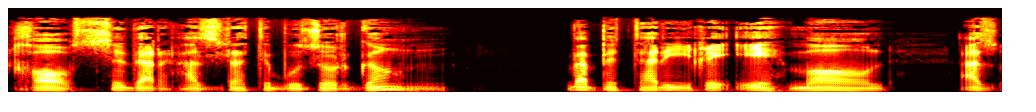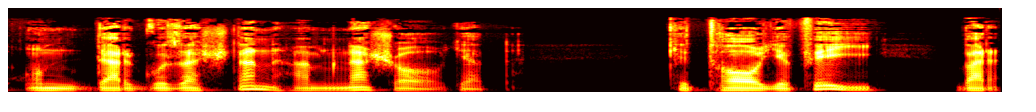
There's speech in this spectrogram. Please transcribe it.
خاصه در حضرت بزرگان و به طریق اهمال از آن درگذشتن هم نشاید که طایفه بر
